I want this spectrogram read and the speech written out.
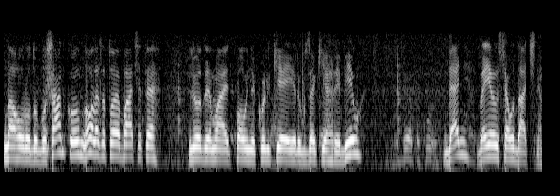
на гору Добушанку. Ну, але зато, бачите, люди мають повні кульки і рюкзаки грибів. День виявився удачним.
